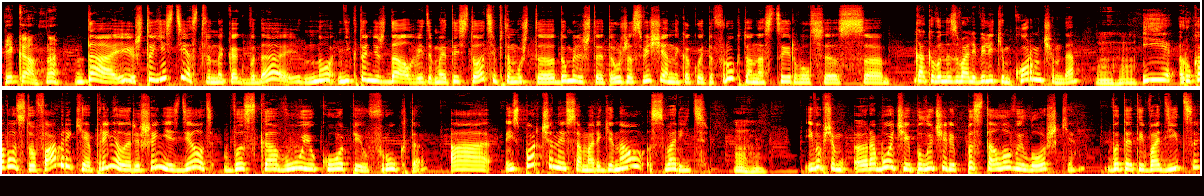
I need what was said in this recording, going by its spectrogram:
Пикантно. Да, и что естественно, как бы, да, но никто не ждал, видимо, этой ситуации, потому что думали, что это уже священный какой-то фрукт, он ассоциировался с, как его называли, великим кормчем, да, Мгм. и руководство фабрики приняло решение сделать восковую копию фрукта, а испорченный сам оригинал сварить. Мгм. И, в общем, рабочие получили по столовой ложке вот этой водицы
